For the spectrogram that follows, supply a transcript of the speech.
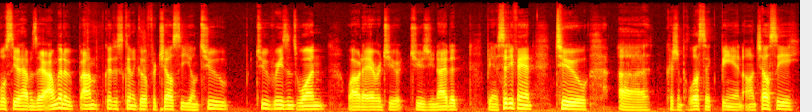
we'll see what happens there. I'm gonna I'm go- just gonna go for Chelsea on two two reasons. One, why would I ever choo- choose United? Being a City fan. Two, uh, Christian Pulisic being on Chelsea,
